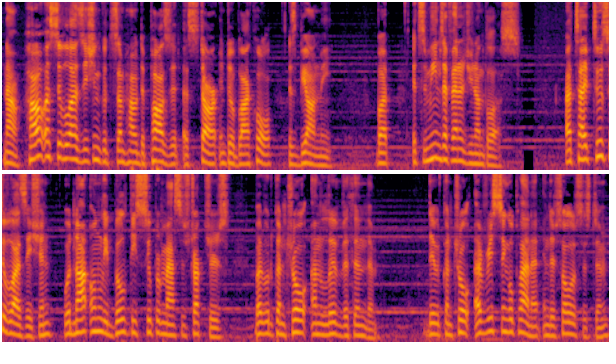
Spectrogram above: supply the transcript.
Now, how a civilization could somehow deposit a star into a black hole is beyond me, but it's a means of energy nonetheless. A Type 2 civilization would not only build these supermassive structures, but would control and live within them. They would control every single planet in their solar system,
